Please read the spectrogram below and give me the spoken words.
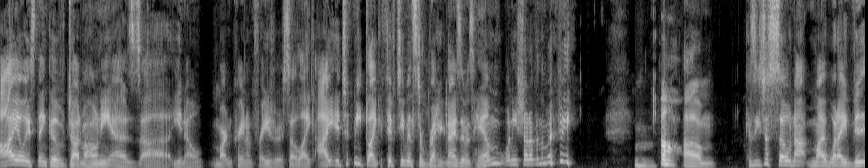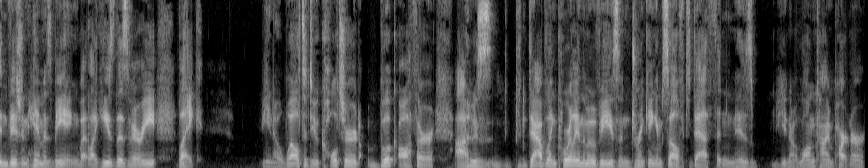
I always think of John Mahoney as, uh, you know, Martin Crane on Frasier. So, like, I it took me like 15 minutes to recognize it was him when he showed up in the movie. Mhm. Oh, Um, because he's just so not my what I vi- envision him as being. But like, he's this very like you know, well-to-do, cultured book author uh, who's dabbling poorly in the movies and drinking himself to death, and his you know longtime partner,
